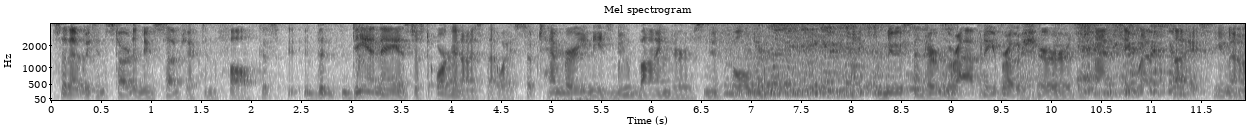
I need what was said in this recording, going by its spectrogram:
so that we can start a new subject in the fall. Because the DNA is just organized that way. September, you need new binders, new folders, like new center of gravity brochures, fancy website, you know,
